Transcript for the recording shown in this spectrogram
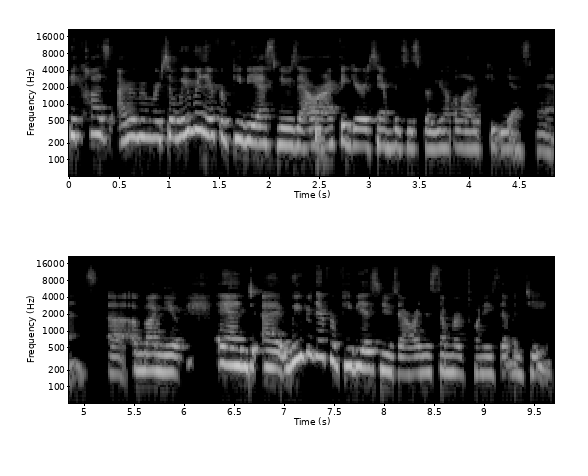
because I remember, so we were there for PBS NewsHour. I figure San Francisco, you have a lot of PBS fans uh, among you. And uh, we were there for PBS NewsHour in the summer of 2017.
